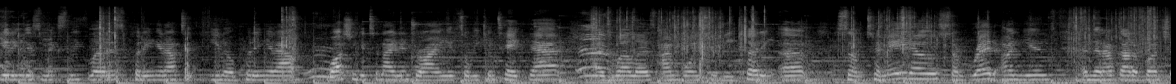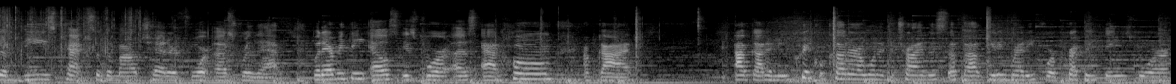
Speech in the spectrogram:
getting this mixed leaf lettuce, putting it out to, you know, putting it out, washing it tonight and drying it so we can take that, as well as I'm going to be cutting up some tomatoes, some red onions, and then I've got a bunch of these packs of the mild cheddar for us for that. But everything else is for us at home. I've got I've got a new crinkle cutter. I wanted to try this stuff out, getting ready for prepping things for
